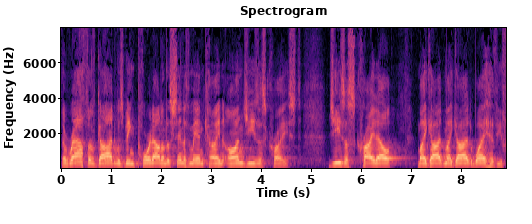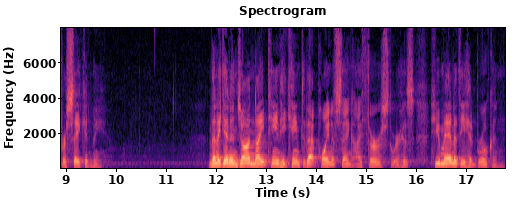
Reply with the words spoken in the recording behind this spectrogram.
the wrath of God was being poured out on the sin of mankind on Jesus Christ, Jesus cried out, My God, my God, why have you forsaken me? And then again in John 19, he came to that point of saying, I thirst, where his humanity had broken.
